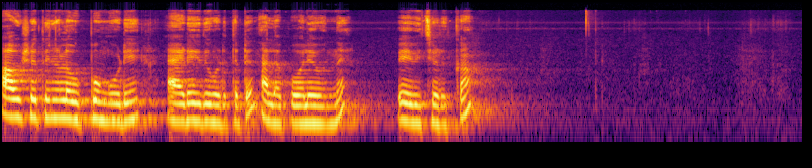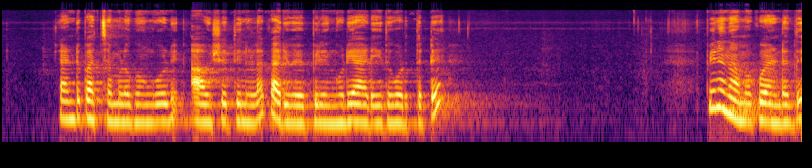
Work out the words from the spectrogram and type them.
ആവശ്യത്തിനുള്ള ഉപ്പും കൂടി ആഡ് ചെയ്ത് കൊടുത്തിട്ട് നല്ലപോലെ ഒന്ന് വേവിച്ചെടുക്കാം രണ്ട് പച്ചമുളകും കൂടി ആവശ്യത്തിനുള്ള കറിവേപ്പിലയും കൂടി ആഡ് ചെയ്ത് കൊടുത്തിട്ട് പിന്നെ നമുക്ക് വേണ്ടത്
